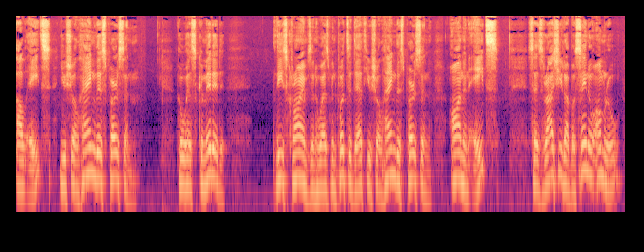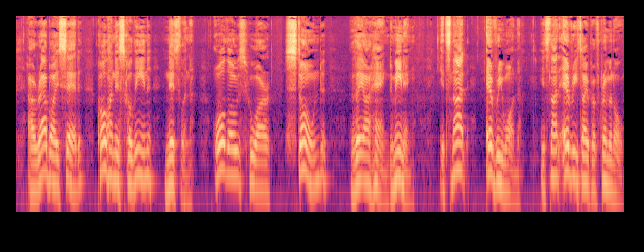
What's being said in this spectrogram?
al eitz, you shall hang this person who has committed these crimes and who has been put to death, you shall hang this person on an eitz. Says Rashi Rabosenu Omru, our rabbi said, Kol haniskolin nitzlin. All those who are stoned, they are hanged. Meaning, it's not everyone, it's not every type of criminal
